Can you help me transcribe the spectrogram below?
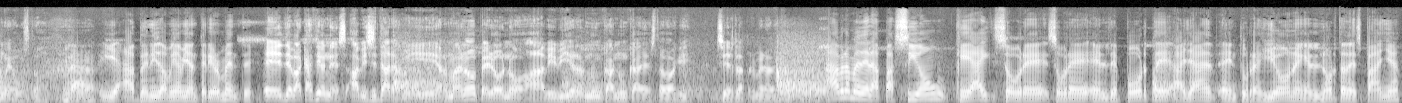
muy a gusto. ¿Y has venido a Miami anteriormente? Eh, de vacaciones, a visitar a mi hermano, pero no, a vivir nunca, nunca he estado aquí, sí es la primera vez. Háblame de la pasión que hay sobre, sobre el deporte allá en tu región región, en el norte de España,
